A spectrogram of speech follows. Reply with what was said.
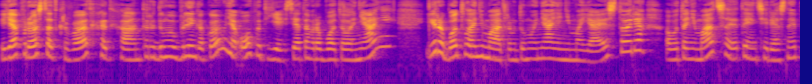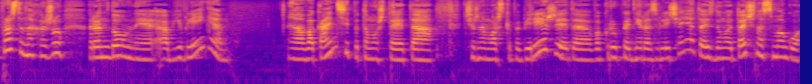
И я просто открываю HeadHunter и думаю, блин, какой у меня опыт есть. Я там работала няней и работала аниматором. Думаю, няня не моя история, а вот анимация — это интересно. И просто нахожу рандомные объявления, вакансий, потому что это Черноморское побережье, это вокруг одни развлечения, то есть думаю, точно смогу.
